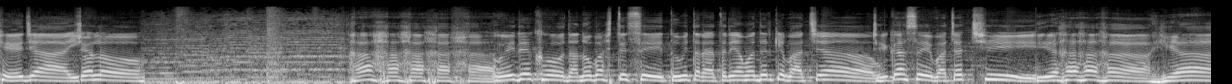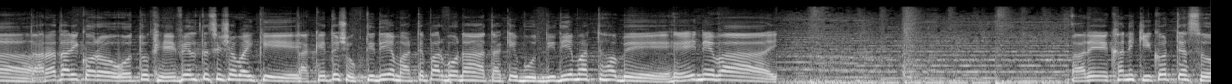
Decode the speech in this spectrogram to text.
খেয়ে যায়। চলো। ওই দেখো, দানব আসতেছে। তুমি তাড়াতাড়ি আমাদেরকে বাঁচাও। ঠিক আছে, বাঁচাচ্ছি। তাড়াতাড়ি করো, ও তো খেয়ে ফেলতেছে সবাইকে। তাকে তো শক্তি দিয়ে মারতে পারব না, তাকে বুদ্ধি দিয়ে মারতে হবে। এই নে ভাই। আরে, এখানে কি করতেছো?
